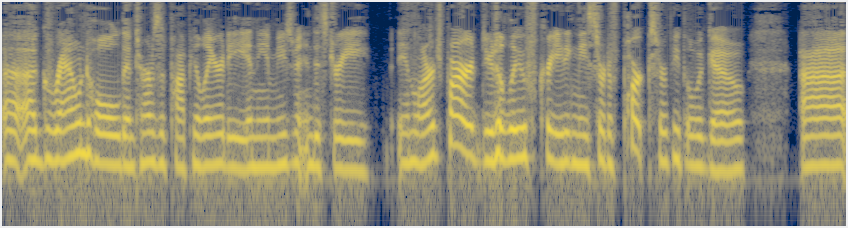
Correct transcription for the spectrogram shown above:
a, ground hold in terms of popularity in the amusement industry, in large part due to Looff creating these sort of parks where people would go. Uh,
